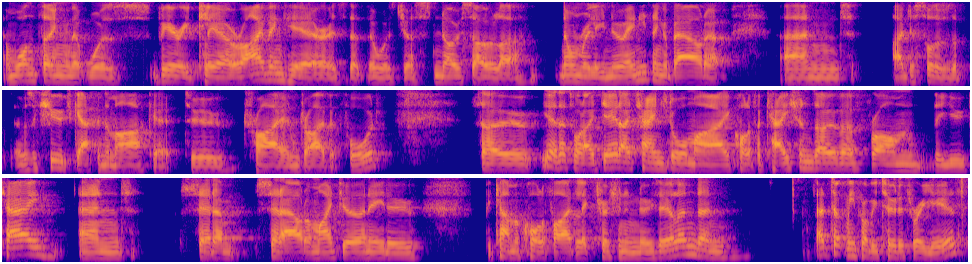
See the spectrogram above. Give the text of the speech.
And one thing that was very clear arriving here is that there was just no solar. No one really knew anything about it. And I just saw there was a there was a huge gap in the market to try and drive it forward. So yeah, that's what I did. I changed all my qualifications over from the UK and set um, set out on my journey to become a qualified electrician in New Zealand, and that took me probably two to three years.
